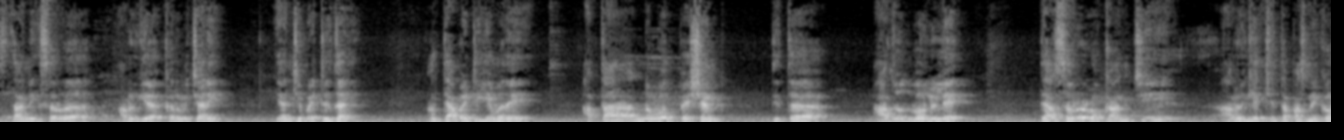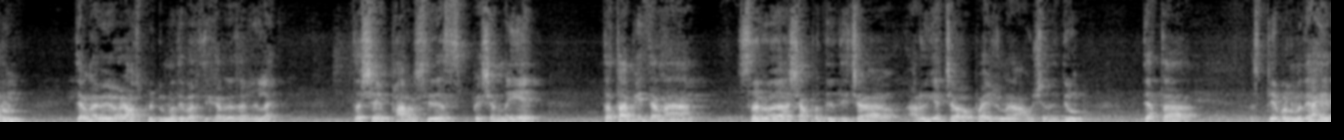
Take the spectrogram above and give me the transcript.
स्थानिक सर्व आरोग्य कर्मचारी यांची बैठक झाली. आणि त्या बैठकीमध्ये आता नव्वद पेशंट तिथं आज उद्भवलेले आहेत. त्या सर्व लोकांची आरोग्याची तपासणी करून त्यांना वेगवेगळ्या हॉस्पिटलमध्ये भरती करण्यात आलेलं आहे. तसे फार सिरियस पेशंट नाही आहेत. तथापि त्यांना सर्व अशा पद्धतीच्या आरोग्याच्या उपाययोजना औषधं देऊन ते आता स्टेबलमध्ये आहेत.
